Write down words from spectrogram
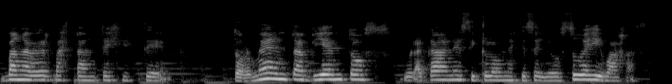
van a haber bastantes este, tormentas, vientos, huracanes, ciclones, qué sé yo, subes y bajas.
